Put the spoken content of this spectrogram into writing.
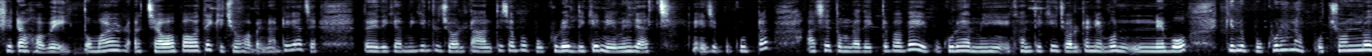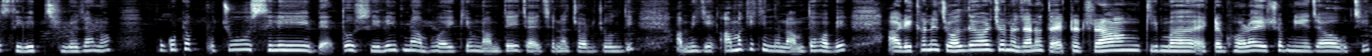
সেটা হবেই। তোমার চাওয়া পাওয়াতে কিছু হবে না, ঠিক আছে? তো এদিকে আমি কিন্তু জলটা আনতে যাব, পুকুরের দিকে নেমে যাচ্ছি। এই যে পুকুরটা আছে, তোমরা দেখতে পাবে, এই পুকুরে আমি এখান থেকেই জলটা নেব নেব। কিন্তু পুকুরে না প্রচণ্ড স্লিপ ছিল, জানো? পুকুরটা প্রচুর স্লিপ, এত স্লিপ না, ভয় কেউ নামতেই চাইছে না, চট জলদি। আমি কি, আমাকে কিন্তু নামতে হবে। আর এখানে জল দেওয়ার জন্য জানো তো, একটা ড্রাম কিংবা একটা ঘোড়া এসব নিয়ে যাওয়া উচিত।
